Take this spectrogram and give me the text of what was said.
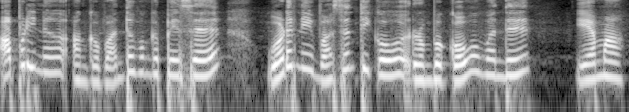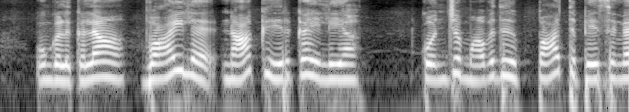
அப்படின்னு அங்கே வந்தவங்க பேச உடனே வசந்திக்கோ ரொம்ப கோபம் வந்து ஏமா உங்களுக்கெல்லாம் வாயில நாக்கு இருக்கா இல்லையா? கொஞ்சமாவது பார்த்து பேசுங்க.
